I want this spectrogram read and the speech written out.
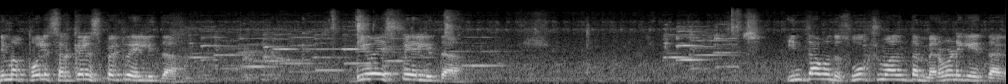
ನಿಮ್ಮ ಪೊಲೀಸ್ ಸರ್ಕಲ್ ಇನ್ಸ್ಪೆಕ್ಟರ್ ಎಲ್ಲಿದ್ದ? ಡಿ ವೈ ಎಸ್ ಎಲ್ಲಿದ್ದ? ಇಂಥ ಒಂದು ಸೂಕ್ಷ್ಮವಾದಂಥ ಮೆರವಣಿಗೆ ಇದ್ದಾಗ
